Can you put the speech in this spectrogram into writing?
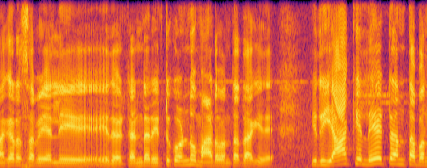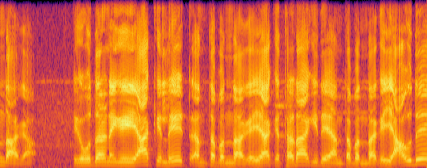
ನಗರಸಭೆಯಲ್ಲಿ ಇದು ಟೆಂಡರ್ ಇಟ್ಟುಕೊಂಡು ಮಾಡುವಂಥದ್ದಾಗಿದೆ ಇದು ಯಾಕೆ ಲೇಟ್ ಅಂತ ಬಂದಾಗ ಈಗ ಉದಾಹರಣೆಗೆ ಯಾಕೆ ಲೇಟ್ ಅಂತ ಬಂದಾಗ, ಯಾಕೆ ತಡ ಆಗಿದೆ ಅಂತ ಬಂದಾಗ ಯಾವುದೇ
